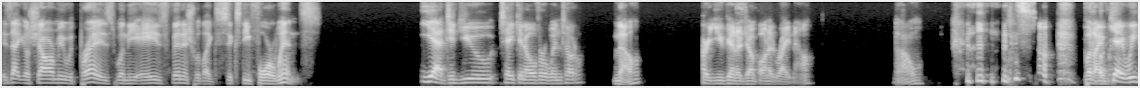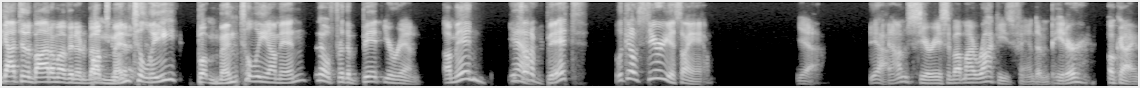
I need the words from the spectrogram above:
is that you'll shower me with praise when the A's finish with like 64 wins. Yeah. Did you take an over win total? No. Are you going to jump on it right now? No. so, but I okay, we got to the bottom of it in about. But mentally, minutes. but mentally, I'm in. No, for the bit, you're in. I'm in. Yeah, it's not a bit. Look how serious I am. Yeah, yeah. And I'm serious about my Rockies fandom, Peter. Okay.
